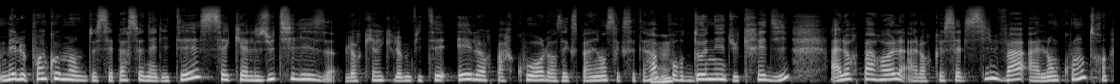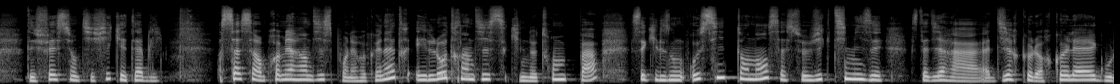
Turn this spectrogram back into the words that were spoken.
Mais le point commun de ces personnalités, c'est qu'elles utilisent leur curriculum vitae et leur parcours, leurs expériences, etc., mmh. pour donner du crédit à leurs paroles, alors que celle-ci va à l'encontre des faits scientifiques établis. Ça, c'est un premier indice pour les reconnaître. Et l'autre indice qu'ils ne trompent pas, c'est qu'ils ont aussi tendance à se victimiser, c'est-à-dire à dire que leurs collègues ou,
